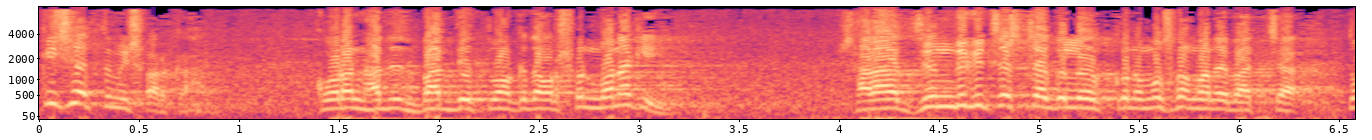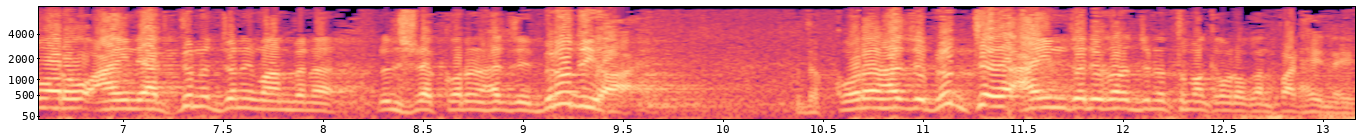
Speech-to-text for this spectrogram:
কিসের তুমি সরকার? কোরআন, হাদিস বাদ দিয়ে তোমাকে তোমার শুনব নাকি? সারা জিন্দগি চেষ্টা করল কোনো মুসলমানের বাচ্চা তোমার ও আইন একদিনের জন্যই মানবে না যদি সেটা কোরআন, হাদিসের বিরোধী হয়। কিন্তু হাজির বিরুদ্ধে আইন তৈরি করার জন্য তোমাকে আমরা ওখানে পাঠাই নাই।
